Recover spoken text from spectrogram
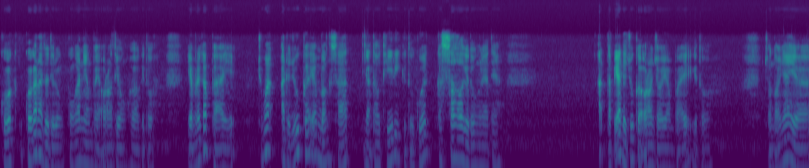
gue gue kan ada di lingkungan yang banyak orang Tionghoa gitu. Ya mereka baik cuma ada juga yang bangsat nggak tahu diri gitu. Gue kesal gitu ngelihatnya tapi ada juga orang Jawa yang baik gitu. Contohnya ya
